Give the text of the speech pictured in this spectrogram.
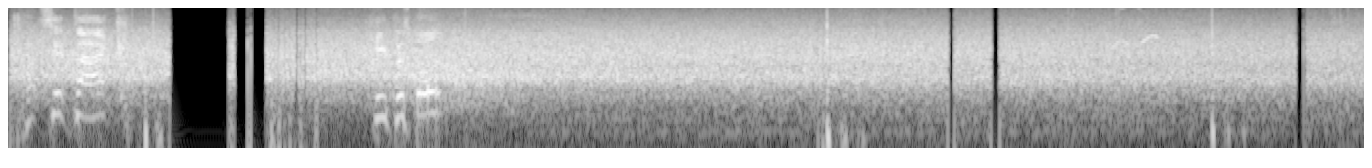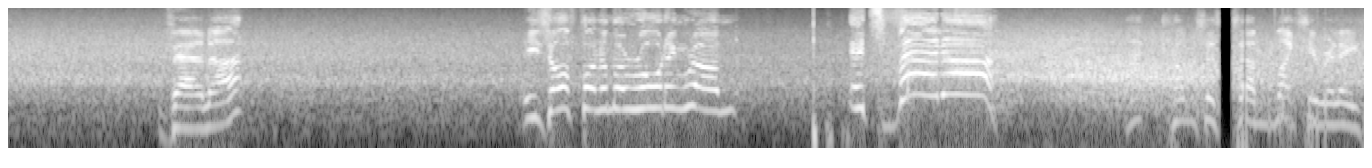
Cuts it back. Keeper's ball. Werner. He's off on a marauding run. It's Werner! That comes as a mighty relief.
